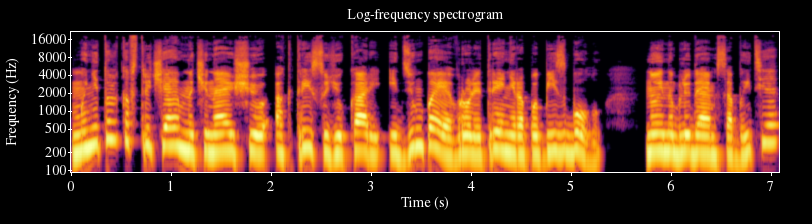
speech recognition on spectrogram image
Мы не только встречаем начинающую актрису Юкари и Дзюмпея в роли тренера по бейсболу, но и наблюдаем события,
